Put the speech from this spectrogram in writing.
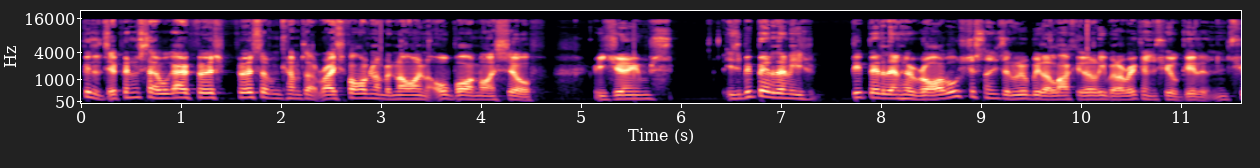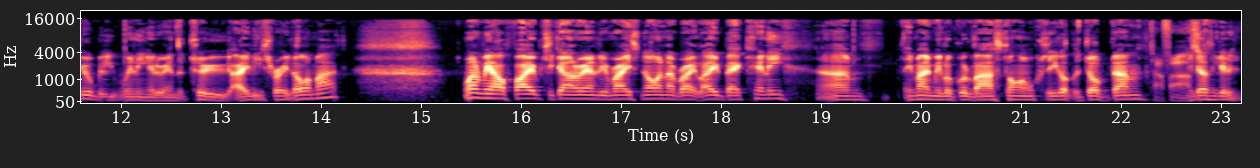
bit of dip in it. So we'll go first. First of them comes up race five, number nine, all by myself. Resumes. He's a bit better than his bit better than her rivals. Just needs a little bit of luck early, but I reckon she'll get it, and she'll be winning it around the two eighty three dollar mark. One of my old favourites is going around in race nine, number eight, laid back Kenny. Um, he made me look good last time because he got the job done. Tough ass. He doesn't get it.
